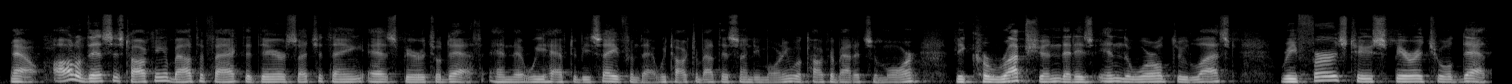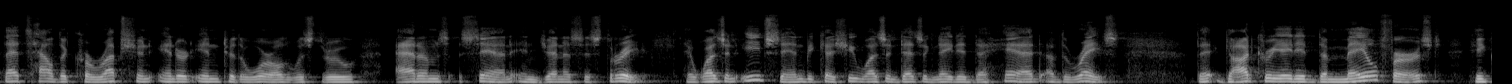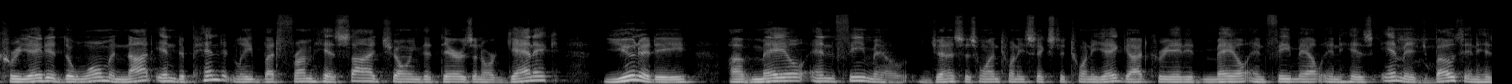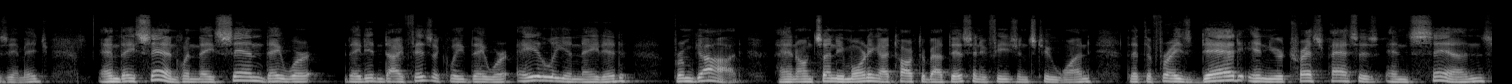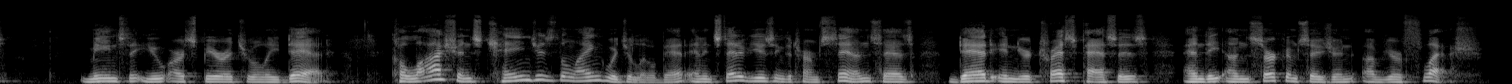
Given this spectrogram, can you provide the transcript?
Now, all of this is talking about the fact that there's such a thing as spiritual death and that we have to be saved from that. We talked about this Sunday morning. We'll talk about it some more. The corruption that is in the world through lust refers to spiritual death. That's how the corruption entered into the world was through Adam's sin in Genesis 3. It wasn't Eve's sin because she wasn't designated the head of the race. That God created the male first he created the woman not independently, but from his side, showing that there's an organic unity of male and female. Genesis 1 26 to 28, God created male and female in his image, both in his image, and they sinned. When they sinned, they were they didn't die physically, they were alienated from God. And on Sunday morning, I talked about this in Ephesians 2 1 that the phrase dead in your trespasses and sins means that you are spiritually dead. Colossians changes the language a little bit, and instead of using the term sin, says dead in your trespasses and the uncircumcision of your flesh.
